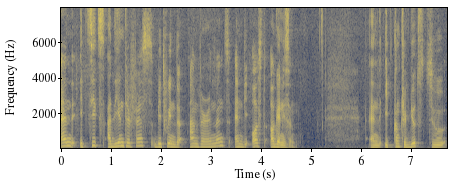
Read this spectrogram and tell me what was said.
And it sits at the interface between the environment and the host organism. And it contributes to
